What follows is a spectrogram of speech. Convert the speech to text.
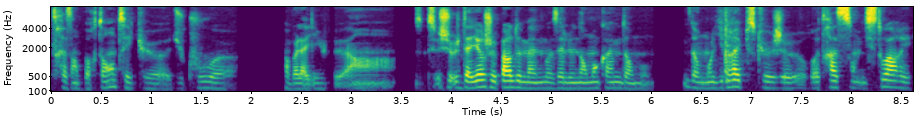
très importante et que du coup, voilà, il y a eu un. D'ailleurs, je parle de Mademoiselle Lenormand quand même dans mon, dans mon livret, puisque je retrace son histoire et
